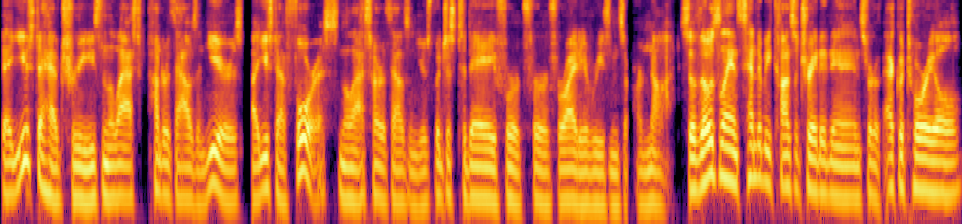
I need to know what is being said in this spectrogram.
that used to have trees in the last 100,000 years, uh, used to have forests in the last 100,000 years, but just today, for, for a variety of reasons, are not. So those lands tend to be concentrated in sort of equatorial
